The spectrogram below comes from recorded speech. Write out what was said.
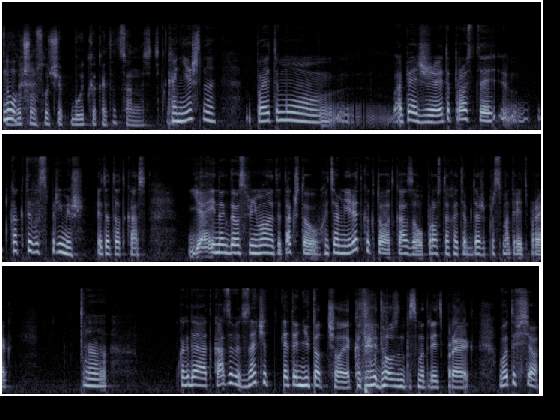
в Ну, лучшем случае будет какая-то ценность. да. Конечно. Поэтому, м, опять же, это просто э, как ты воспримешь этот отказ. Я иногда воспринимала это так, что, хотя мне редко кто отказывал, просто хотя бы даже просмотреть проект, а, когда отказывают, значит, это не тот человек, который должен посмотреть проект. Вот и все.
